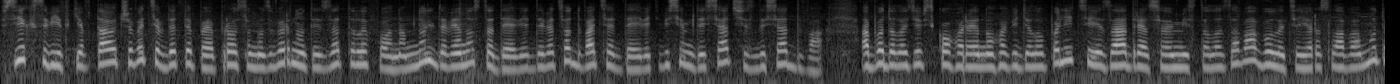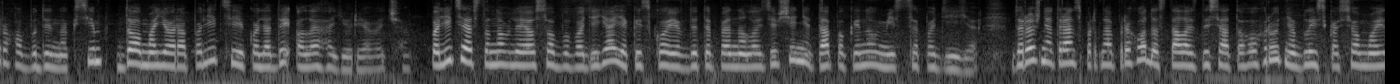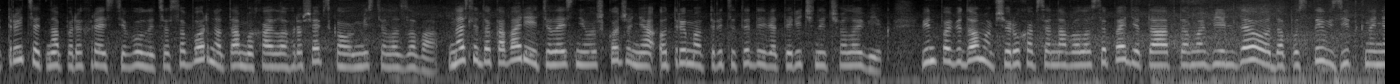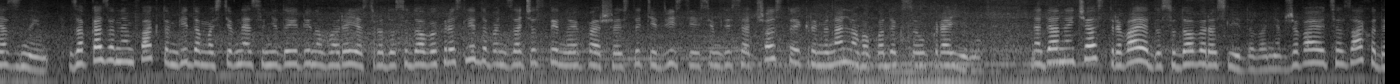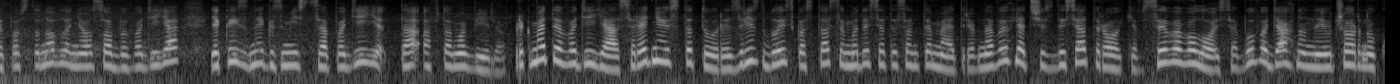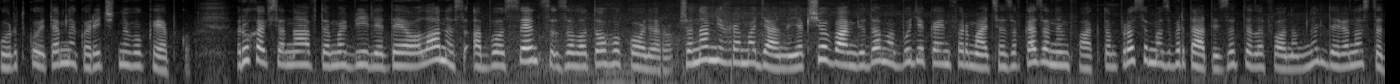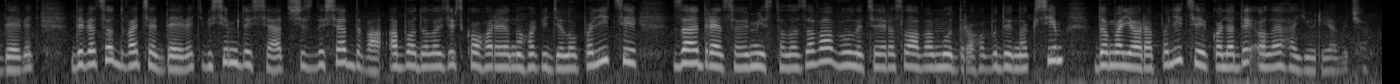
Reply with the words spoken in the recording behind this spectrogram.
Всіх свідків та очевидців ДТП просимо звернутись за телефоном 099 929 80 62 або до Лозівського районного відділу поліції за адресою місто Лозова, вулиця Ярослава Мудрого, будинок 7, до майора поліції Коляди Олега Юрійовича. Поліція встановлює особу водія, який скоїв ДТП на Лозівщині та покинув місце події. Дорожня транспортна пригода сталася 10 грудня близько 7.30 на перехресті вулиця Соборна та Михайла Грушевського в місті Лозова. Внаслідок аварії тілесні ушкодження отримав 39-річний чоловік. Він повідомив, що рухався на велосипеді та автомобіль Део допустив зіткнення з ним. За вказаним фактом відомості внесені до єдиного реєстру досудових розслідувань за частиною 1 статті 276 Кримінального кодексу України. На даний час триває досудове розслідування. Вживаються заходи по встановленню особи водія, який зник з місця події та автомобілю. Прикмети водія середньої статури, зріст близько 170 см, на вигляд 60 років, сиве волосся, був одягнений у чорну куртку і темно-коричневу кепку. Рухався на автомобілі Деоланос або Сенс золотого кольору. Шановні громадяни, якщо вам відома будь-яка інформація за вказаним фактом, просимо звертатись за телефоном 099 929 80 62 або до Лозівського районного відділу поліції за адресою міста Лозова, вулиця Ярослава Мудрого, будинок 7, до майора поліції Коляди Олега Юрійовича.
